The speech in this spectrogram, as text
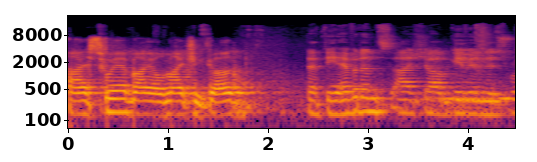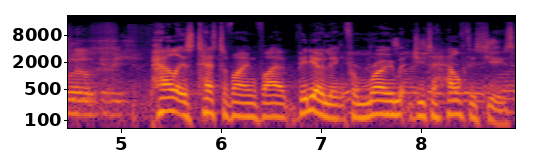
I swear by Almighty God that the evidence I shall give in this royal commission. Pell is testifying via video link from Rome due to health issues.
